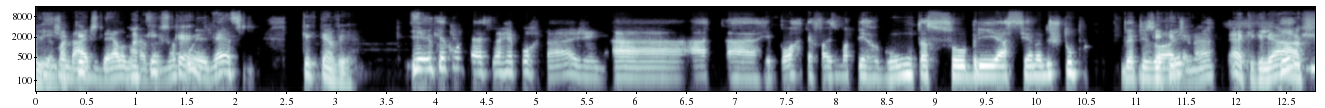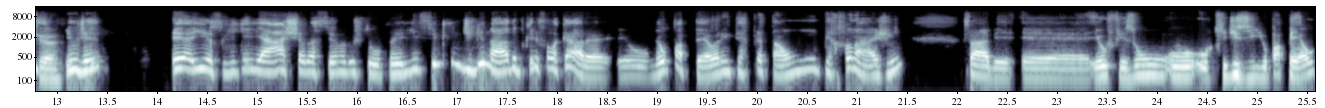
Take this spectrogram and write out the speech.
Maravilha, virgindade que- dela no mas que que casamento quer- com ele. É assim. O que, que tem a ver? E aí o que acontece na reportagem? A, a, a repórter faz uma pergunta sobre a cena do estupro do episódio, ele- né? É, o que, que ele E acha? E o Jay- é isso, o que que ele acha da cena do estupro? Ele fica indignado porque ele fala, cara, eu, meu papel era interpretar um personagem, sabe? É, eu fiz um, o, o que dizia o papel,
